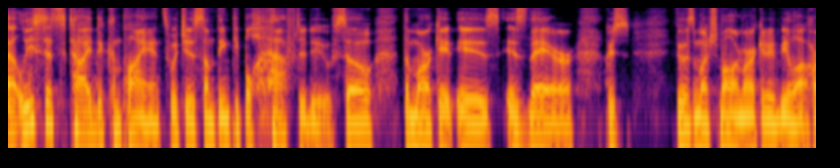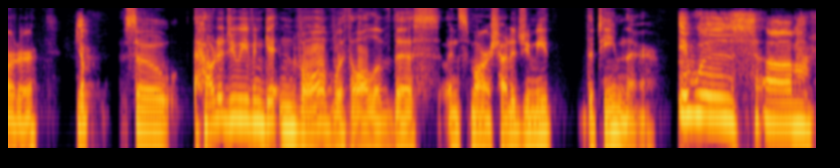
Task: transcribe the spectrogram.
At least it's tied to compliance, which is something people have to do. So the market is is there because if it was a much smaller market, it'd be a lot harder. Yep. So, how did you even get involved with all of this in Smarsh? How did you meet the team there? It was um,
